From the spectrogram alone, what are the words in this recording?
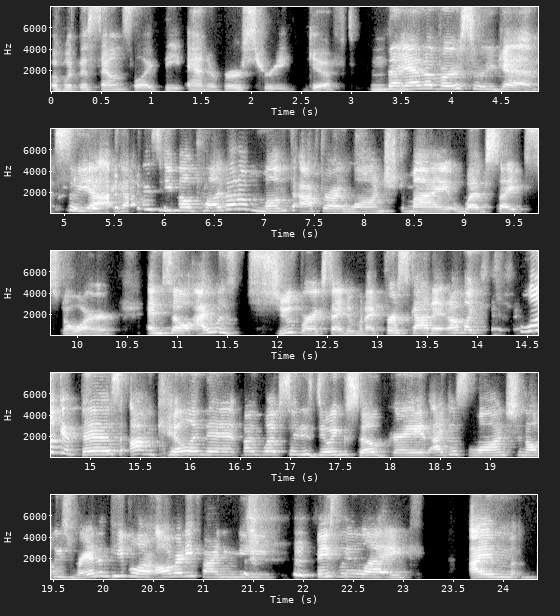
of what this sounds like, the anniversary gift. Mm-hmm. The anniversary gift. So yeah, I got this email probably about a month after I launched my website store. And so I was super excited when I first got it. I'm like, look at this. I'm killing it. My website is doing so great. I just launched and all these random people are already finding me. Basically, like, I'm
